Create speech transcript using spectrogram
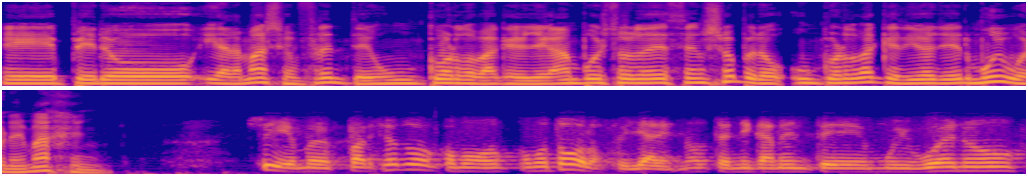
eh, pero y además enfrente un Córdoba que llegaba en puestos de descenso, pero un Córdoba que dio ayer muy buena imagen. Sí, me pareció todo como, como todos los filiales, ¿no? Técnicamente muy bueno,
